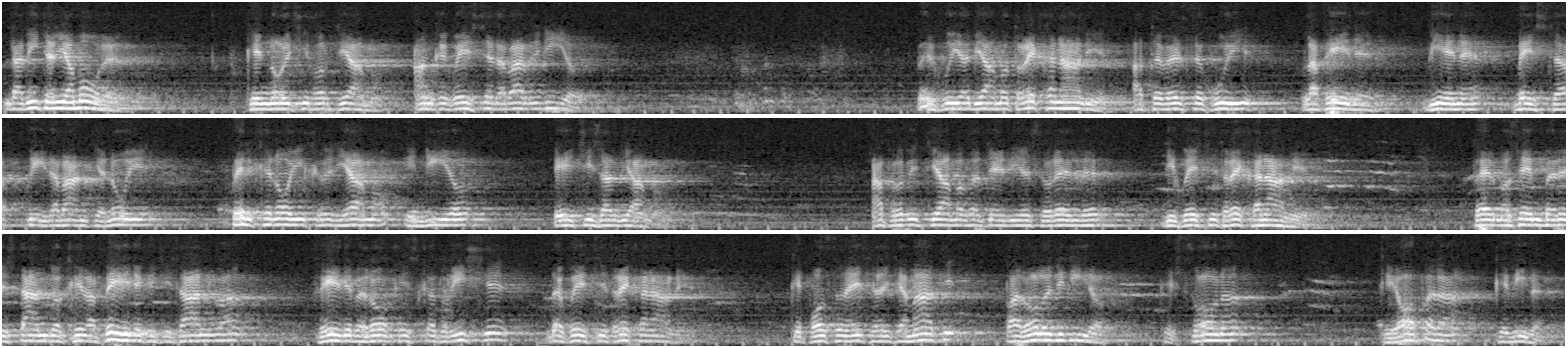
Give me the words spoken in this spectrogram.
La vita di amore che noi ci portiamo, anche questa è da parte di Dio per cui abbiamo tre canali attraverso cui la fede viene messa qui davanti a noi perché noi crediamo in Dio e ci salviamo. Approfittiamo, fratelli e sorelle, di questi tre canali, fermo sempre restando che la fede che ci salva, fede però che scaturisce da questi tre canali che possono essere chiamati parole di Dio, che suona, che opera, che vive.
